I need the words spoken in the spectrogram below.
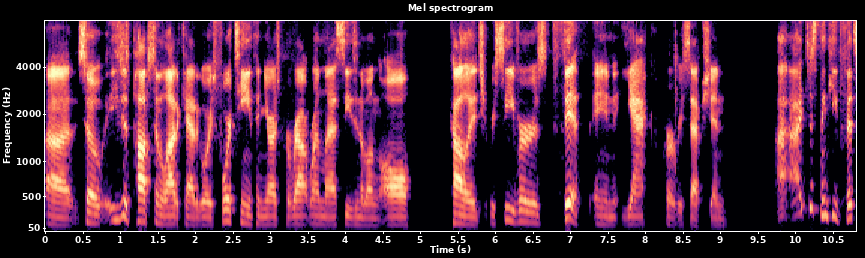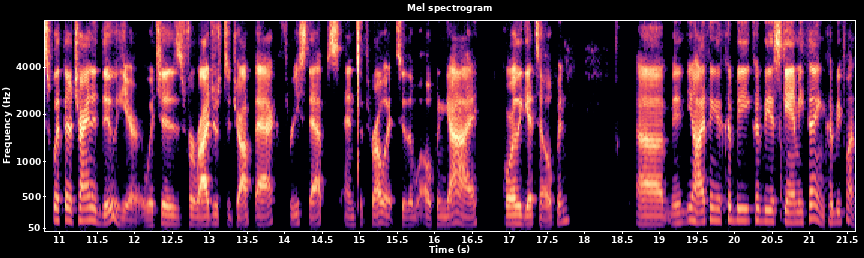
uh so he just pops in a lot of categories 14th in yards per route run last season among all college receivers, fifth in YAC per reception. I, I just think he fits what they're trying to do here, which is for Rodgers to drop back three steps and to throw it to the open guy. Corley gets open. Uh, you know, I think it could be could be a scammy thing. Could be fun.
